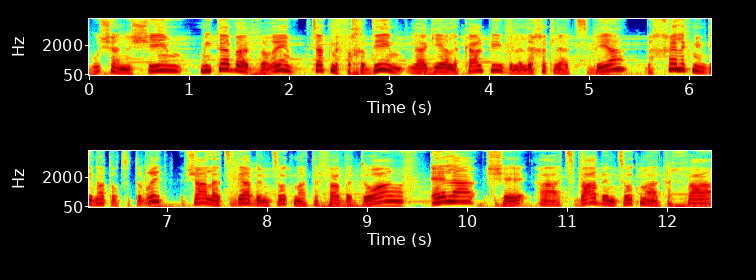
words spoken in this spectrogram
הוא שאנשים מטבע הדברים קצת מפחדים להגיע לקלפי וללכת להצביע. בחלק ממדינות ארה"ב אפשר להצביע באמצעות מעטפה בדואר, אלא שההצבעה באמצעות מעטפה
